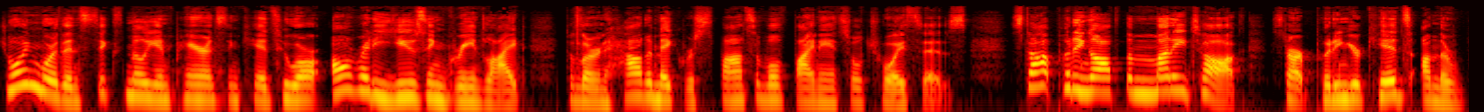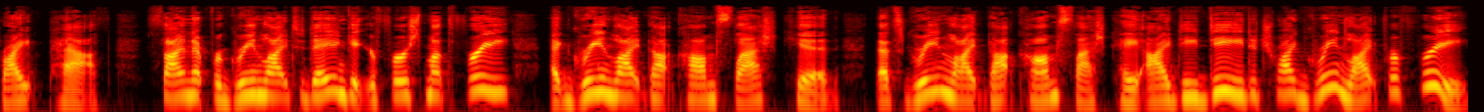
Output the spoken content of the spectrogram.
Join more than 6 million parents and kids who are already using Greenlight to learn how to make responsible financial choices. Stop putting off the money talk. Start putting your kids on the right path. Sign up for Greenlight today and get your first month free at greenlight.com slash kid. That's greenlight.com slash K-I-D-D to try Greenlight for free.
